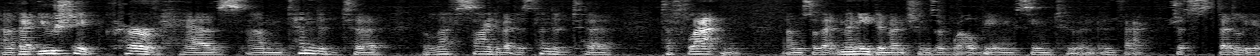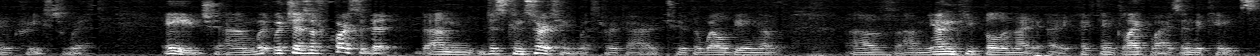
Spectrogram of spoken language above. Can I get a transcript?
uh, that U-shaped curve has um, tended to, the left side of it has tended to, to flatten, um, so that many dimensions of well-being seem to, in, in fact, just steadily increase with age, um, which is of course a bit um, disconcerting with regard to the well-being of, of um, young people and I, I, think likewise indicates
